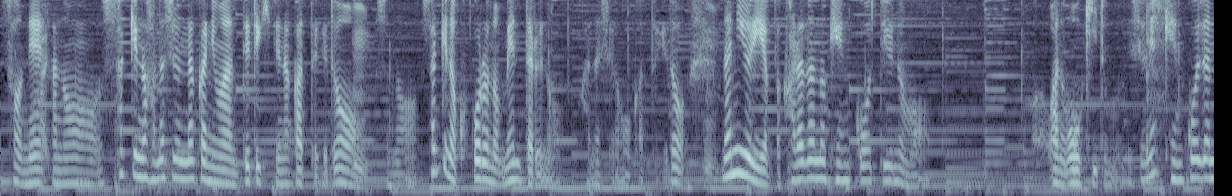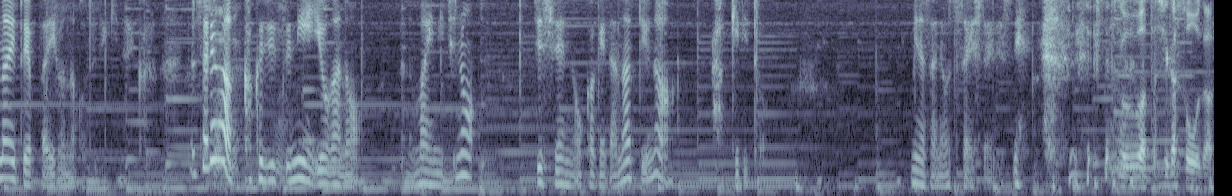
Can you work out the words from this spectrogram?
そうね、はい。あのさっきの話の中には出てきてなかったけど、うん。そのさっきの心のメンタルの話が多かったけどうん。何よりやっぱ体の健康っていうのもあの大きいと思うんですよね健康じゃないとやっぱりいろんなことできないからでそれは確実にヨガのあの毎日の実践のおかげだなっていうのははっきりと皆さんにお伝えしたいですね。私がそうだっ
